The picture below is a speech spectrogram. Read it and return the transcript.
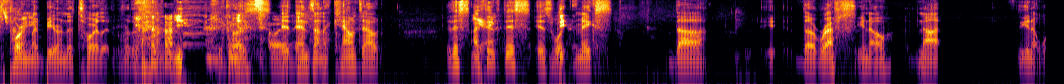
just for pouring me. my beer in the toilet for this one Yeah. because it ends on a count out. This I think this is what makes the the refs, you know, not you know,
